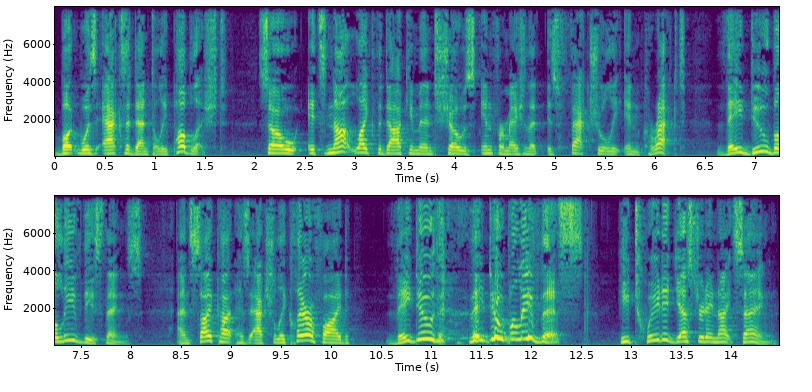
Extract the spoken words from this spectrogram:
but was accidentally published. So it's not like the document shows information that is factually incorrect. They do believe these things. And Saikat has actually clarified they do, they do believe this. He tweeted yesterday night saying,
